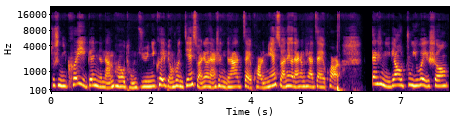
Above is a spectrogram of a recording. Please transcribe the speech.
就是你可以跟你的男朋友同居，你可以比如说你今天喜欢这个男生，你跟他在一块儿了；明天喜欢那个男生，跟他在一块儿了。但是你一定要注意卫生，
